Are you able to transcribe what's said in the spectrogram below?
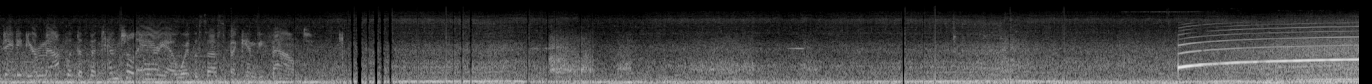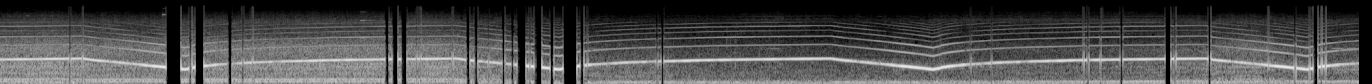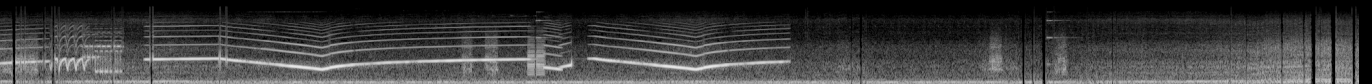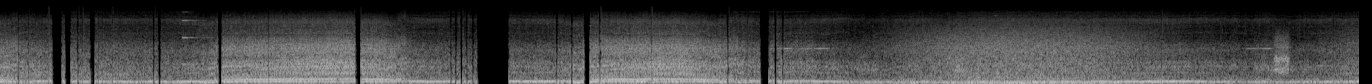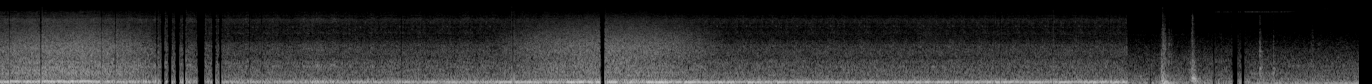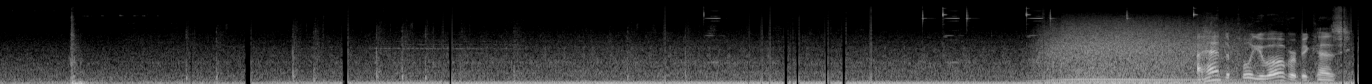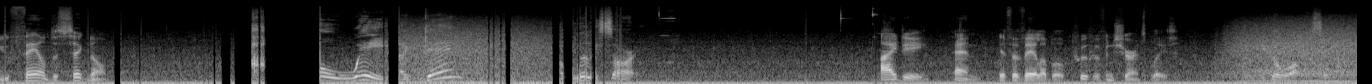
updated your map with the potential area where the suspect can be found. Had to pull you over because you failed to signal. Oh, wait, again? I'm really sorry. ID, and if available, proof of insurance, please. You go, officer.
